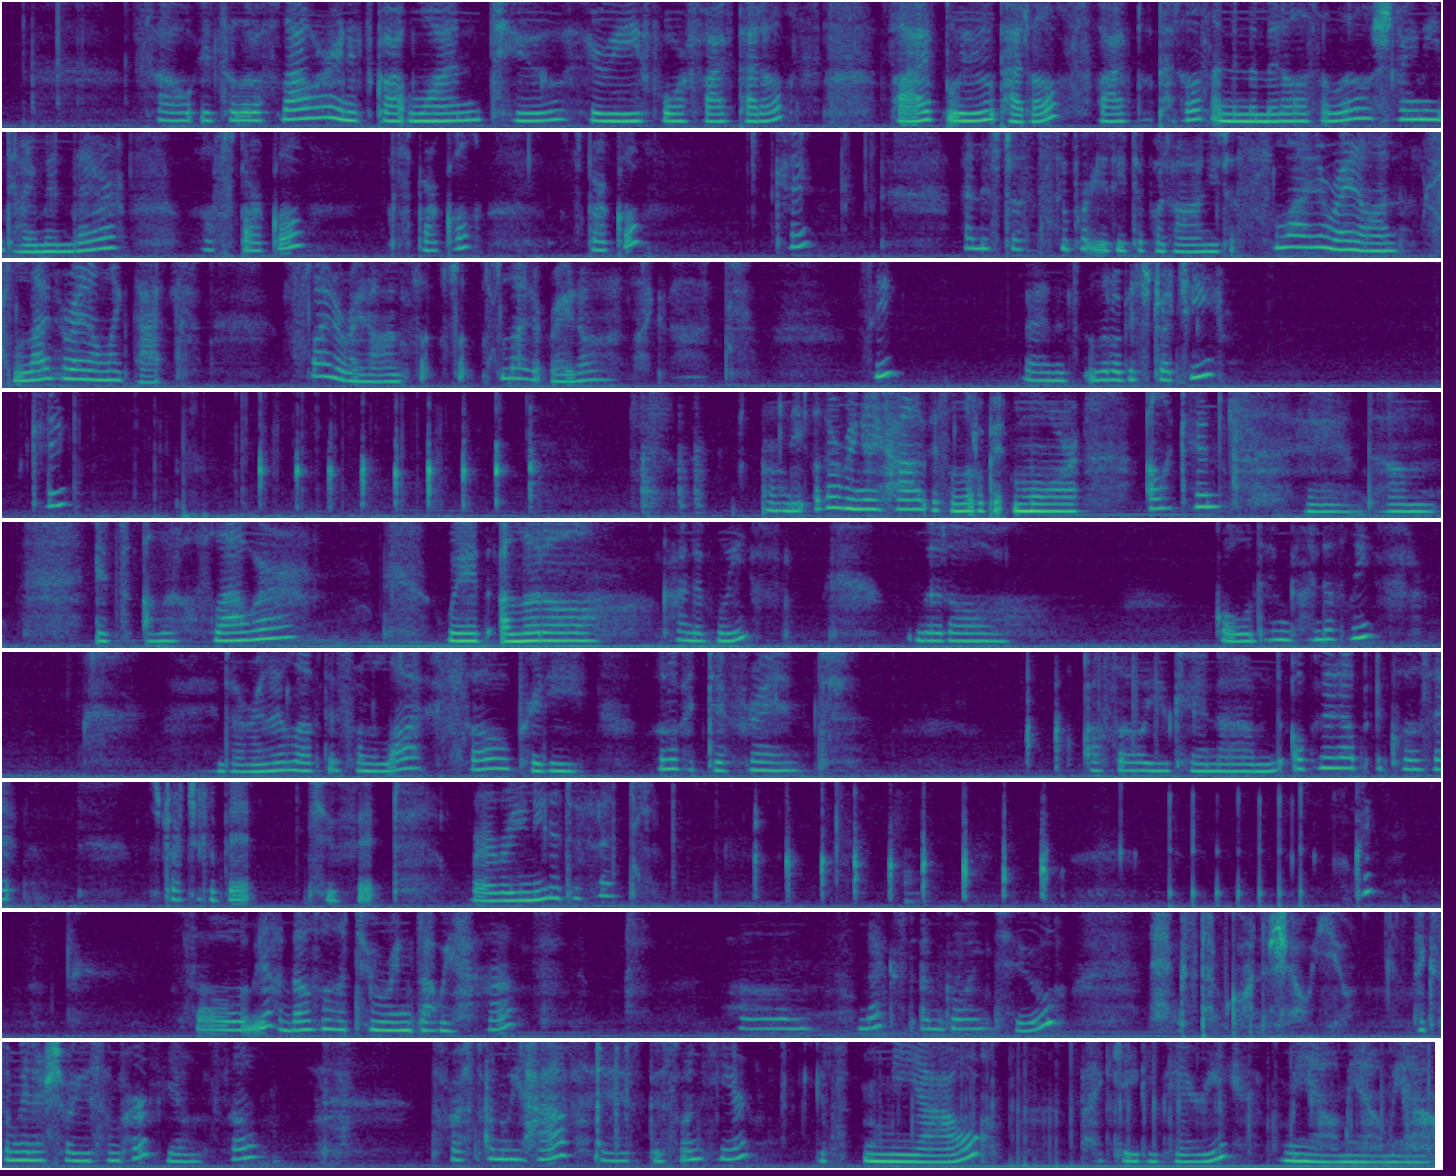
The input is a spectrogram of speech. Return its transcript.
So it's a little flower and it's got one, two, three, four, five petals. Five blue petals, five blue petals, and in the middle is a little shiny diamond there. Little sparkle, sparkle, sparkle. And it's just super easy to put on. You just slide it right on, slide it right on like that. Slide it right on, sl sl slide it right on like that. See? And it's a little bit stretchy. Okay. And the other ring I have is a little bit more elegant and um, it's a little flower with a little kind of leaf, little golden kind of leaf. And I really love this one a lot. So pretty, a little bit different. Also, you can um, open it up and close it, stretch it a bit to fit wherever you need it to fit. Okay. So yeah, those are the two rings that we have. Um, next I'm going to, next I'm going to show you, next I'm going to show you some perfumes. So the first one we have is this one here. It's Meow by Katy Perry. Meow, meow, meow.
